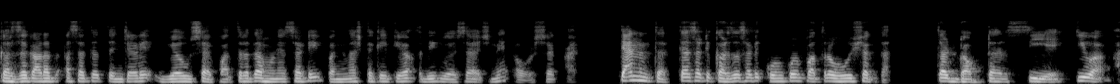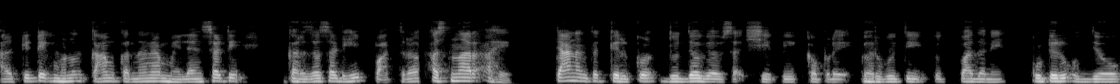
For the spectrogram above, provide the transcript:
कर्ज काढत असाल तर त्यांच्याकडे व्यवसाय पात्रता होण्यासाठी पन्नास टक्के किंवा अधिक व्यवसाय असणे आवश्यक आहे. त्यानंतर त्यासाठी कर्जासाठी कोण कोण पात्र होऊ शकतात? तर डॉक्टर सी ए किंवा आर्किटेक्ट म्हणून काम करणाऱ्या महिलांसाठी कर्जासाठीही पात्र असणार आहे. त्यानंतर किरकोळ दुग्ध व्यवसाय शेती कपडे घरगुती उत्पादने कुटीर उद्योग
